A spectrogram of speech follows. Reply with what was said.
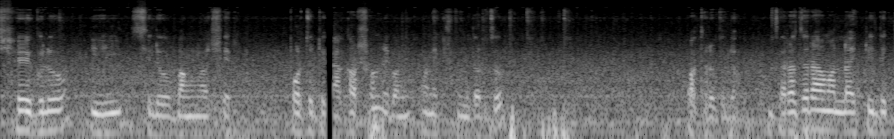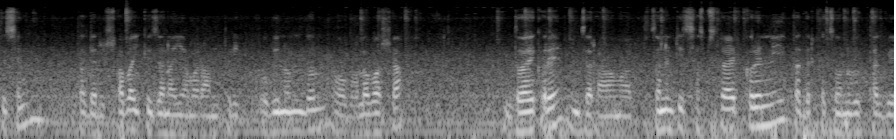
সেগুলো ছিল বাংলাদেশের পর্যটক আকর্ষণ এবং অনেক সৌন্দর্য পাথরগুলো। যারা যারা আমার লাইভটি দেখতেছেন, তাদের সবাইকে জানাই আমার আন্তরিক অভিনন্দন ও ভালোবাসা। দয়া করে যারা আমার চ্যানেলটি সাবস্ক্রাইব করেননি, তাদের কাছে অনুরোধ থাকবে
